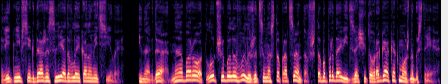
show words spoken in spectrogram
Ведь не всегда же следовало экономить силы. Иногда, наоборот, лучше было выложиться на сто процентов, чтобы продавить защиту врага как можно быстрее.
